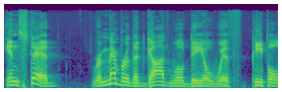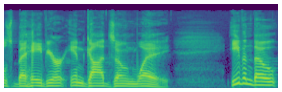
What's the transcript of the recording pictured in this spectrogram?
Instead, remember that God will deal with people's behavior in God's own way. Even though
